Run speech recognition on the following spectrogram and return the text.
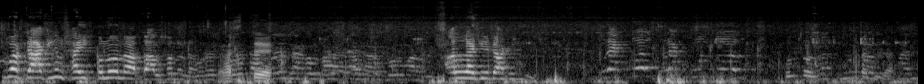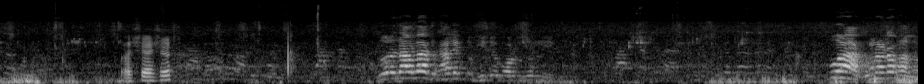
তোমার ডাকলিম সাই শোনো না বাল শোনো না। আসতে। আল্লাহ দিয়ে ডাকলি। আসো আসো। জোরে যাও না খালি একটু ভিডিও করার জন্য ঘোড়াটা ভালো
